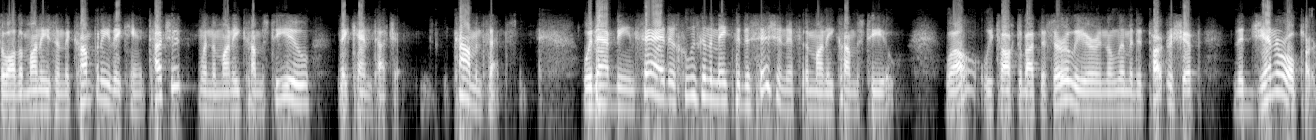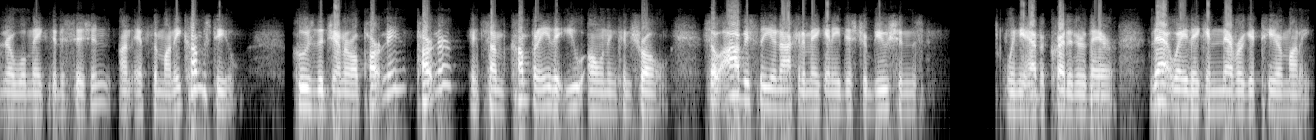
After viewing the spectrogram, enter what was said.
So while the money's in the company, they can't touch it. When the money comes to you, they can touch it. Common sense. With that being said, who's going to make the decision if the money comes to you? Well, we talked about this earlier in the limited partnership. The general partner will make the decision on if the money comes to you. Who's the general partner? Partner? It's some company that you own and control. So obviously you're not going to make any distributions when you have a creditor there. That way they can never get to your money.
